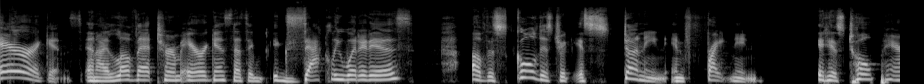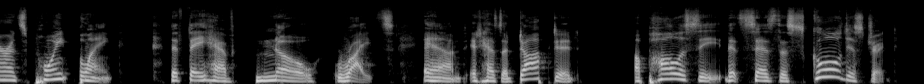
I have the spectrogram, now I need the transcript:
arrogance, and I love that term arrogance, that's exactly what it is, of the school district is stunning and frightening. It has told parents point blank that they have no rights, and it has adopted a policy that says the school district,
